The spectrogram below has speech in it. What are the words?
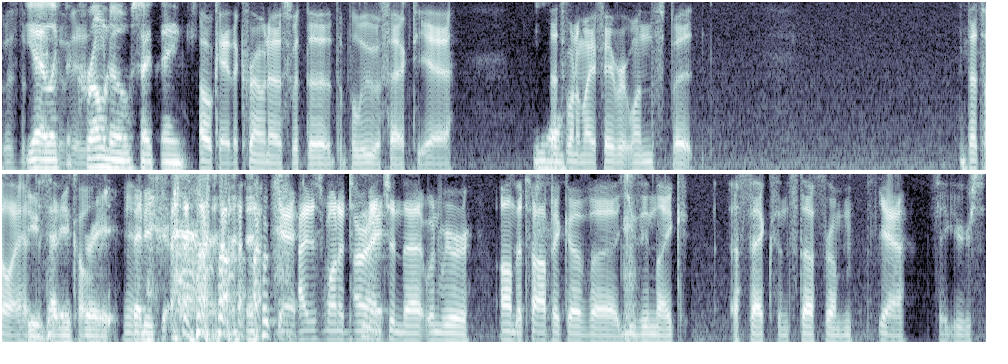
Was the yeah like the his- chronos i think Okay, the Kronos with the the blue effect. Yeah, yeah. that's one of my favorite ones. But that's all I had dude, to say. is Colin. great. Yeah. That is great. okay. I just wanted to All right. mention that when we were on the topic of uh, using like effects and stuff from Yeah. figures.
